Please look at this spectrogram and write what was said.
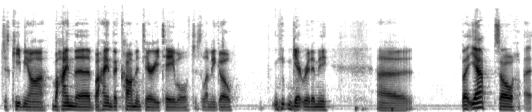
just keep me on behind the behind the commentary table, just let me go, get rid of me. Uh, but yeah, so uh,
